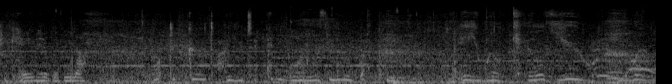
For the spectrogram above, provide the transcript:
She came here with nothing. What good are you to anyone with no weapon? He will kill you. He will.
